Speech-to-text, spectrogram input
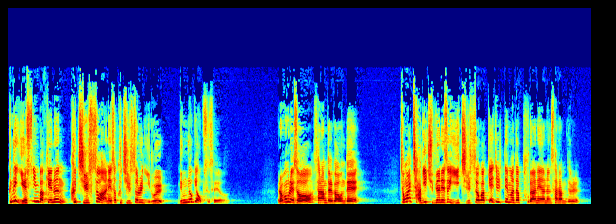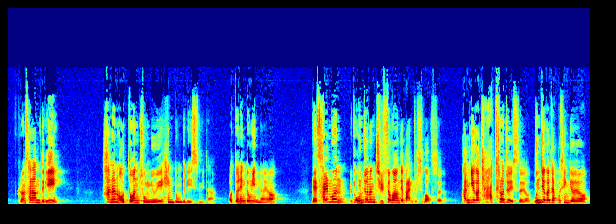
근데 예수님 밖에는 그 질서 안에서 그 질서를 이룰 능력이 없으세요. 여러분, 그래서 사람들 가운데 정말 자기 주변에서 이 질서가 깨질 때마다 불안해하는 사람들, 그런 사람들이 하는 어떤 종류의 행동들이 있습니다. 어떤 행동이 있나요? 내 삶은 이렇게 온전한 질서 가운데 만들 수가 없어요. 관계가 다 틀어져 있어요. 문제가 자꾸 생겨요.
